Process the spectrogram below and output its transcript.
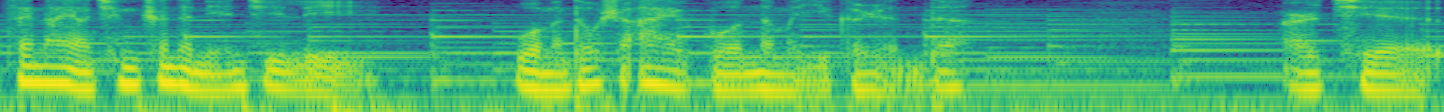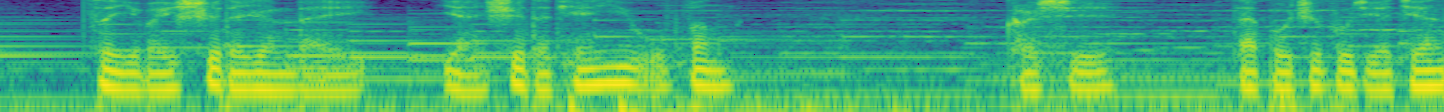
在那样青春的年纪里，我们都是爱过那么一个人的，而且自以为是的认为掩饰的天衣无缝。可是，在不知不觉间，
